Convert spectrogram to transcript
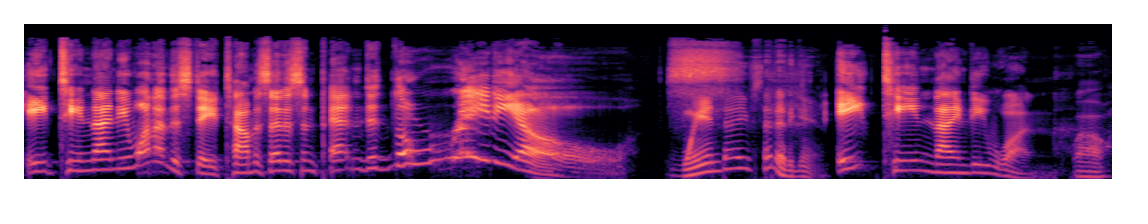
1891 on this day, Thomas Edison patented the radio. When, Dave? Said it again. 1891 Wow.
